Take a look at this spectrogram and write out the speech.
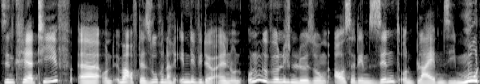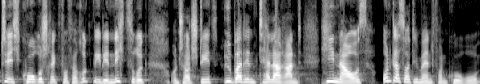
Sind kreativ äh, und immer auf der Suche nach individuellen und ungewöhnlichen Lösungen. Außerdem sind und bleiben sie mutig. Coro schreckt vor verrückten Ideen nicht zurück und schaut stets über den Tellerrand hinaus. Und das Sortiment von Coro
